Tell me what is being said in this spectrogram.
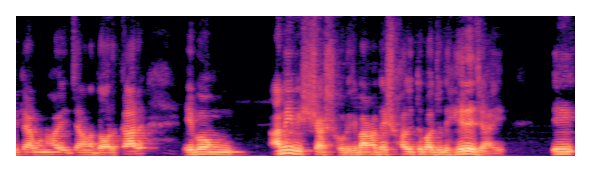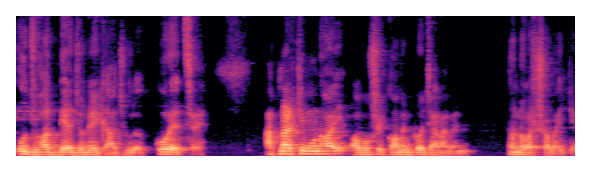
এটা মনে হয় জানা দরকার এবং আমি বিশ্বাস করি যে বাংলাদেশ হয়তোবা যদি হেরে যায়, এই অজুহাত দেওয়ার জন্য এই কাজগুলো করেছে। আপনার কি মনে হয়? অবশ্যই কমেন্ট করে জানাবেন। ধন্যবাদ সবাইকে।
